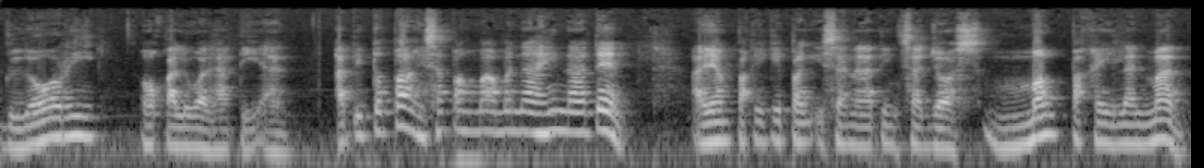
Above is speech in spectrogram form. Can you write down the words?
glory o kaluwalhatian. At ito pang isa pang mamanahin natin ay ang pakikipag-isa natin sa Diyos magpakailanman.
